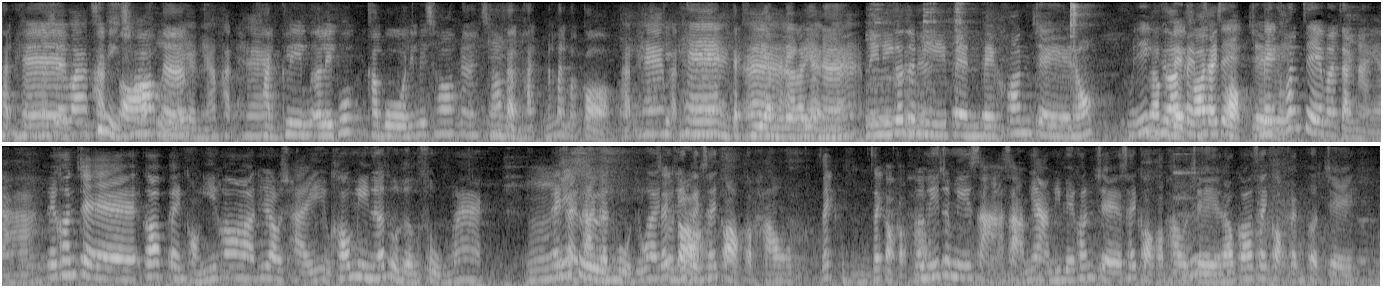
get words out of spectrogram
ผัดแห้งไม่ใช่ว่าซึ่ผังดหญิงซชออสบหรือนะ อะไรอย่างเงี้ยผัดแห้ง ผัดครีมอะไรพวกคาโบนี่ไม่ชอบนะ ชอบอืม แบบผัดน้ำมันมะกอก ผัดแห้งพริกผัดแห้งกระเทียมอะไรอย่างเงี้ยนะ ในนี้ก็จะมีเป็นเบคอนเจเนาะ นี่แล้วคือก็เบเป็นคอนไส้เจกรอกเจ เบคอนเจมาจากไหนอะคะเบคอนเจก็เป็นของยี่ห้อที่เราใช้อยู่เขามีเนื้อถั่วเหลืองสูงมาก อืไม่ใส่สารกันบูดด้วย ไส้ตัวกรอกนี้เป็นไส้กรอกกะเพรา ไส้อืมไส้กรอกกะเพราตัวนี้จะมีสาสามอย่าง มีเบคอนเจ ไส้กรอกกะเพราเจ แล้วก็ไส้กรอกแฟรงก์เฟิร์ตเจอืม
